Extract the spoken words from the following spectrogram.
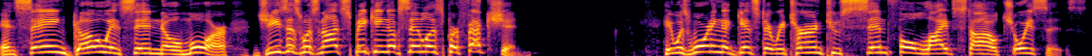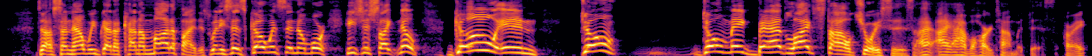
And saying, go and sin no more, Jesus was not speaking of sinless perfection. He was warning against a return to sinful lifestyle choices. So, so now we've got to kind of modify this. When he says go and sin no more, he's just like, no, go and don't, don't make bad lifestyle choices. I, I have a hard time with this. All right.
